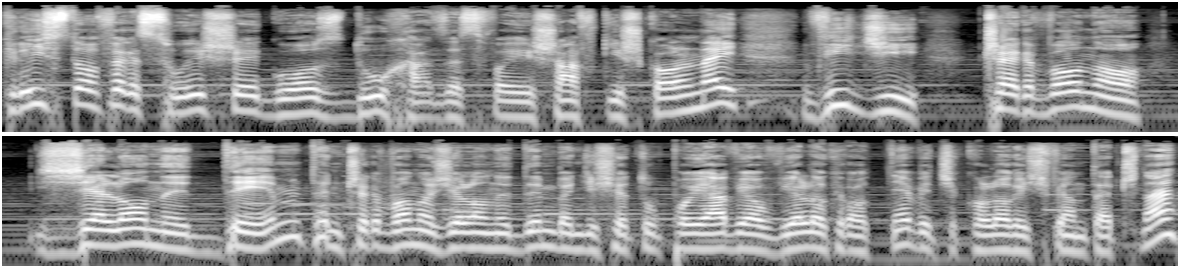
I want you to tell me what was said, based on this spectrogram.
Christopher słyszy głos ducha ze swojej szafki szkolnej, widzi czerwono zielony dym. Ten czerwono-zielony dym będzie się tu pojawiał wielokrotnie, wiecie, kolory świąteczne.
